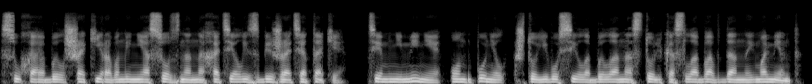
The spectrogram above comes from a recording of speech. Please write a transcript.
Суха был шокирован и неосознанно хотел избежать атаки. Тем не менее, он понял, что его сила была настолько слаба в данный момент.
